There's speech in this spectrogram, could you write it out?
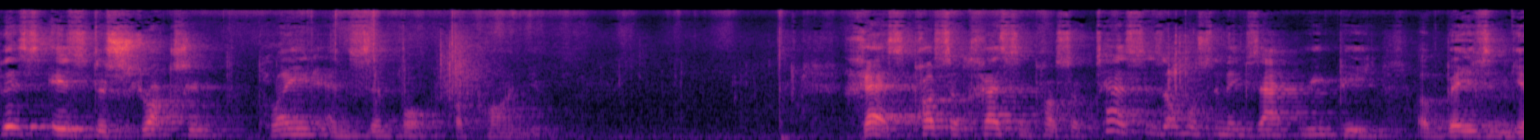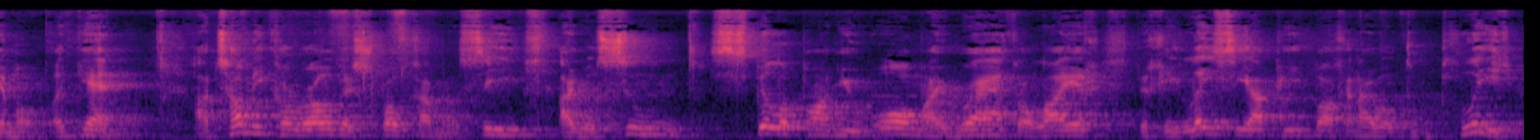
This is destruction, plain and simple, upon you. Ches, Pasuk Ches and Pasuk Tes is almost an exact repeat of Beis and Gimel. Again, Atomi Korov Mosi, I will soon spill upon you all my wrath, Olayach, V'chilesi Apibach, and I will complete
